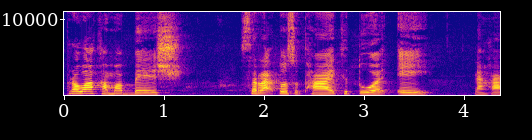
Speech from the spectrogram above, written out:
เพราะว่าคำว่าเบชสระตัวสุดท้ายคือตัว a นะคะ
